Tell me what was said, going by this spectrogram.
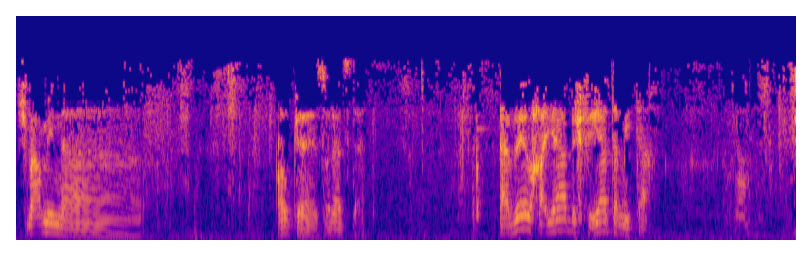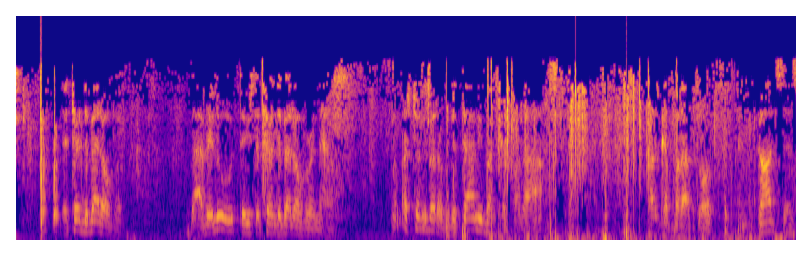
שמע מן ה... אוקיי, that's that. אבל חיה בכפיית המיטה. They turned the bed over. באבלות, they used to turn the bed over in the house. ממש turn the bed over. דתני בכפרה על כפרתו, God says,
